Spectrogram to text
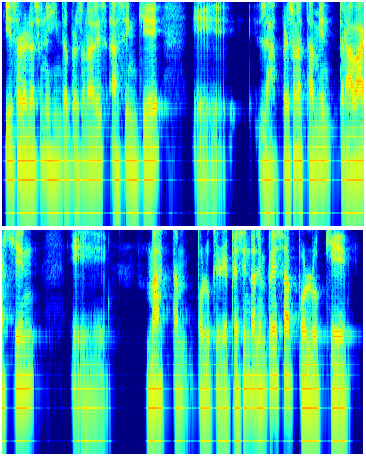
y esas relaciones interpersonales hacen que eh, las personas también trabajen eh, más por lo que representa la empresa, por lo que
